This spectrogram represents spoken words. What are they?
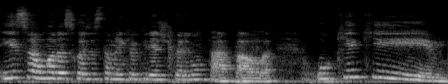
Isso é uma das coisas também que eu queria te perguntar, Paula. O que que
